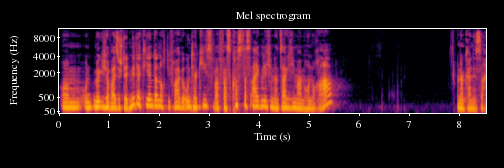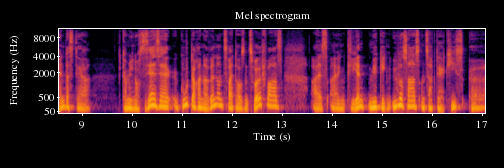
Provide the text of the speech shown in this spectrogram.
Um, ähm, und möglicherweise stellt mir der Klient dann noch die Frage, und Herr Kies, was, was kostet das eigentlich? Und dann sage ich ihm mein Honorar. Und dann kann es sein, dass der, ich kann mich noch sehr, sehr gut daran erinnern, 2012 war es, als ein Klient mir gegenüber saß und sagte, Herr Kies, äh,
